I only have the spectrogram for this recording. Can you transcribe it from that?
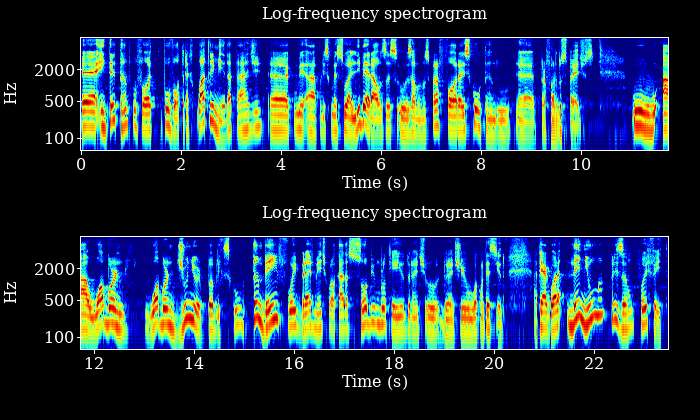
É, entretanto, por, por, volta das quatro e meia da tarde, é, a polícia começou a liberar os, os alunos para fora, escoltando é, para fora dos prédios. O, a Woburn Woburn Junior Public School também foi brevemente colocada sob um bloqueio durante o, durante o acontecido. Até agora, nenhuma prisão foi feita.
